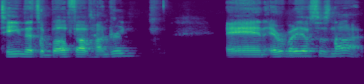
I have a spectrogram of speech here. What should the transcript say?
team that's above 500, and everybody else is not.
